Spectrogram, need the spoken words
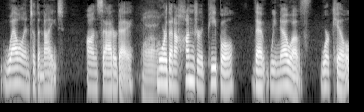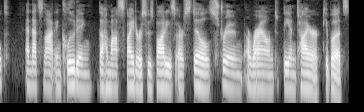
well into the night on Saturday. Wow. More than a hundred people that we know of were killed. And that's not including the Hamas fighters whose bodies are still strewn around the entire kibbutz.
